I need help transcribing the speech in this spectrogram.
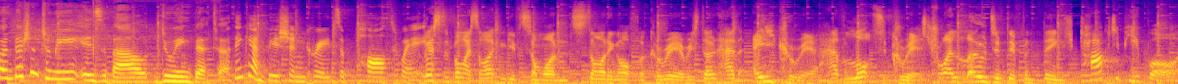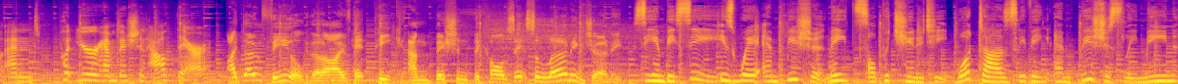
Ambition to me is about doing better. I think ambition creates a pathway. The best advice I can give someone starting off a career is don't have a career, have lots of careers, try loads of different things. Talk to people and put your ambition out there. I don't feel that I've hit peak ambition because it's a learning journey. CNBC is where ambition meets opportunity. What does living ambitiously mean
